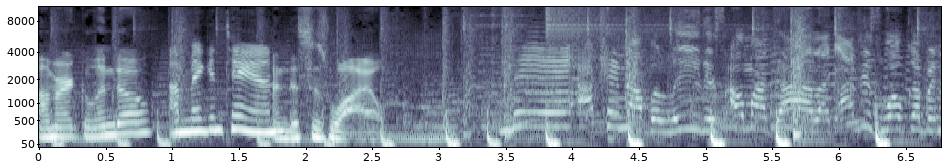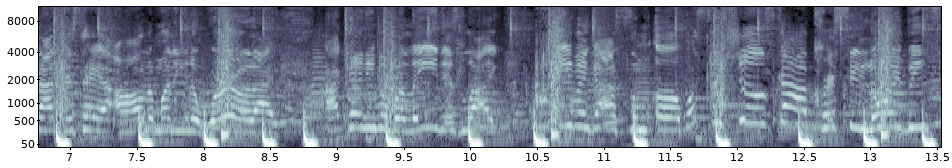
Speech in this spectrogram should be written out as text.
I'm Erick Galindo, I'm Megan Tan. and this is Wild. Man, I cannot believe this. Oh my God. Like, I just woke up and I just had all the money in the world. Like, I can't even believe this. Like, I even got some, uh, what's the shoes called? Christy Louis BTs,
